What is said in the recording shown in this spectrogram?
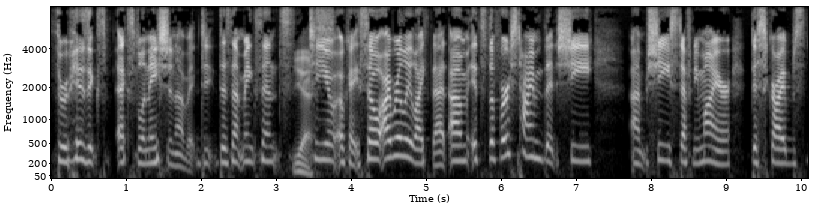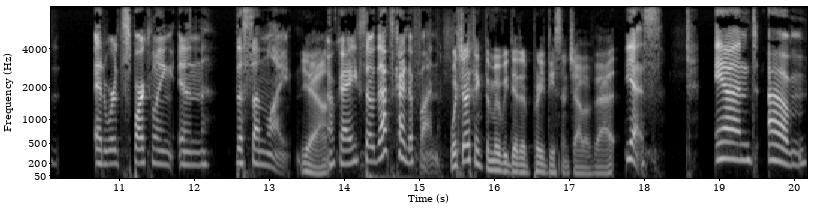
through his ex- explanation of it. D- does that make sense Yes. to you? Okay, so I really like that. Um, it's the first time that she, um, she Stephanie Meyer describes Edward sparkling in the sunlight. Yeah. Okay, so that's kind of fun. Which I think the movie did a pretty decent job of that. Yes. And um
